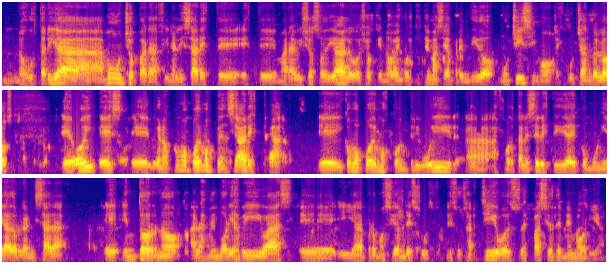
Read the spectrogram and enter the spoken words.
nos gustaría mucho para finalizar este, este maravilloso diálogo, yo que no vengo a estos temas he aprendido muchísimo escuchándolos eh, hoy, es, bueno, cómo podemos pensar esta y cómo podemos contribuir a, fortalecer esta idea de comunidad organizada en torno a las memorias vivas y a la promoción de sus, de sus archivos, de sus espacios de memoria.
